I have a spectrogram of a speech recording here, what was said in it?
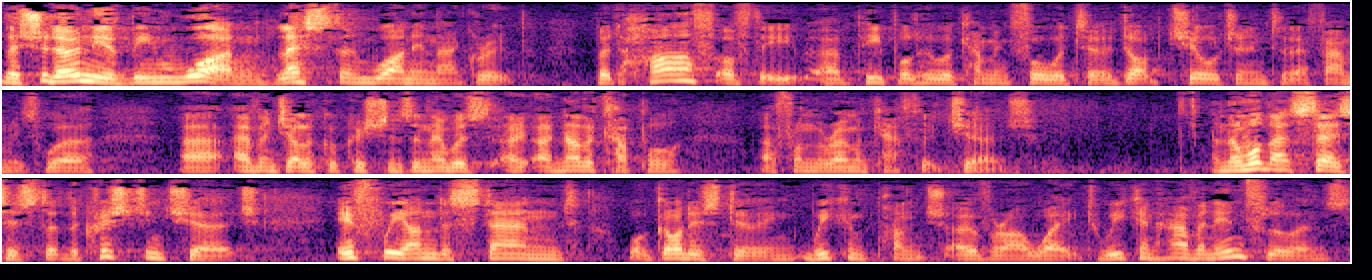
there should only have been one, less than one in that group. But half of the uh, people who were coming forward to adopt children into their families were uh, evangelical Christians, and there was a, another couple uh, from the Roman Catholic Church. And then what that says is that the Christian church, if we understand what God is doing, we can punch over our weight. We can have an influence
